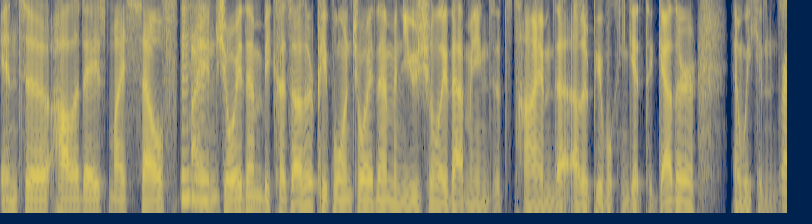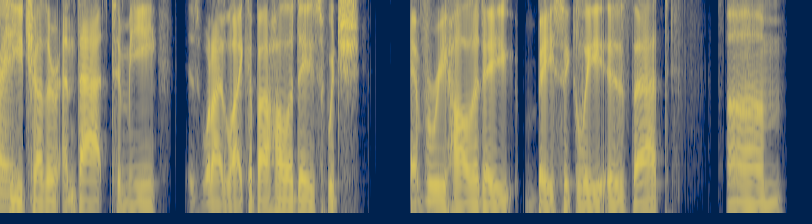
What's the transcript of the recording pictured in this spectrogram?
into holidays myself. I Mhm. enjoy them because other people enjoy them, and usually that means it's time that other people can get together and we can Right. see each other. And that to me is what I like about holidays, which every holiday basically is that. Um,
